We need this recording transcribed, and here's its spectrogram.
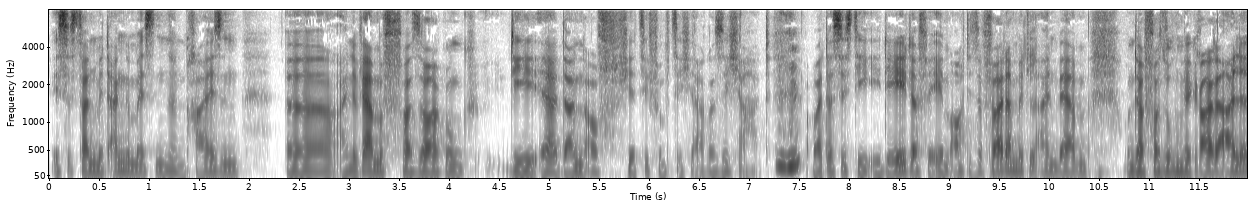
ist es dann mit angemessenen Preisen äh, eine Wärmeversorgung, die er dann auf 40, 50 Jahre sicher hat. Mhm. Aber das ist die Idee, dass wir eben auch diese Fördermittel einwerben. Und da versuchen wir gerade alle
